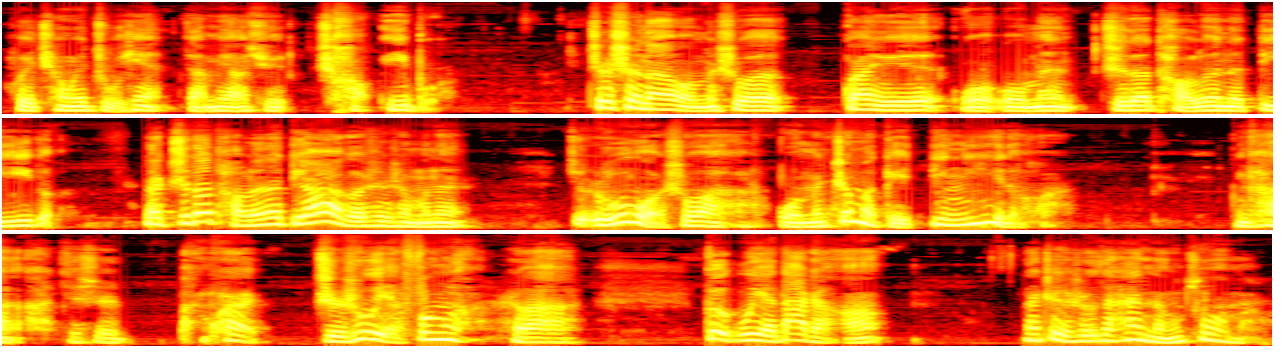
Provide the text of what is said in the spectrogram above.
会成为主线，咱们要去炒一波。这是呢，我们说关于我我们值得讨论的第一个。那值得讨论的第二个是什么呢？就如果说啊，我们这么给定义的话，你看啊，就是板块指数也疯了，是吧？个股也大涨，那这个时候咱还能做吗？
